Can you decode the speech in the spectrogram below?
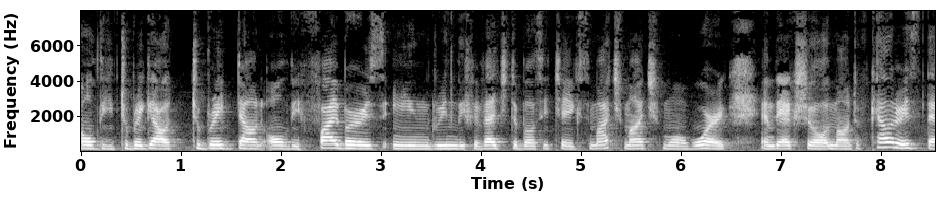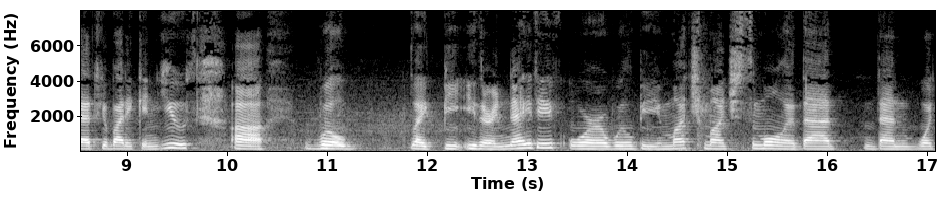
all the to break out to break down all the fibers in green leafy vegetables it takes much much more work and the actual amount of calories that your body can use uh, will like be either negative or will be much much smaller that than what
